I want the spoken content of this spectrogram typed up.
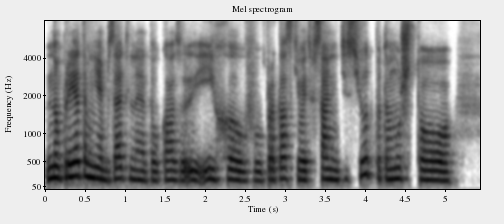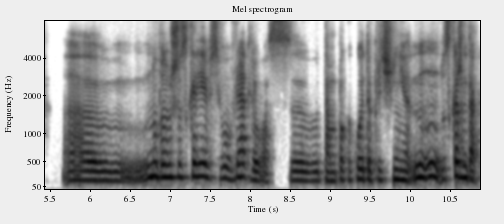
но при этом не обязательно это указывать, их э, протаскивать в Sanity Suite, потому что ну, потому что, скорее всего, вряд ли у вас э, там по какой-то причине, ну, скажем так,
